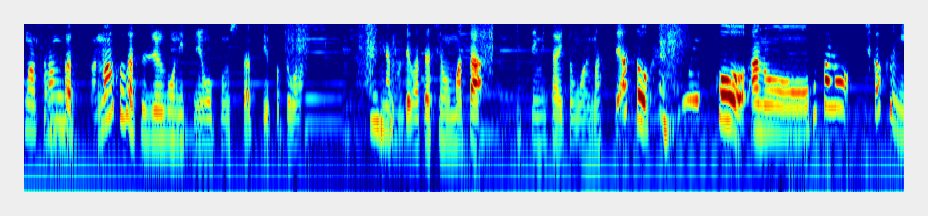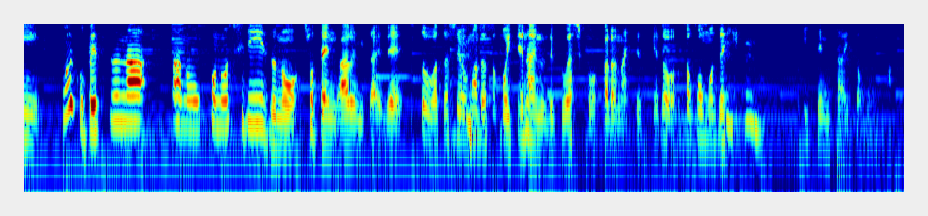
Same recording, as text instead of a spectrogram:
まあ、3月かな、9月15日にオープンしたっていうことは。なので私もまた行ってみたいと思います。であともう一個、あのー他の近くにもう一個別なあのこのシリーズの書店があるみたいでちょっと私はまだそこ行ってないので詳しくわからないんですけどそこもぜひうんうん。行ってみたいと思います。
